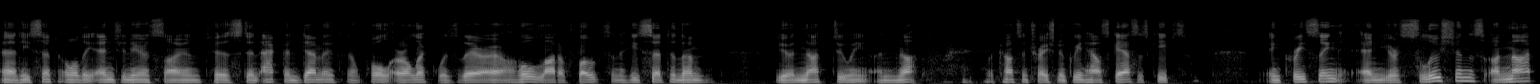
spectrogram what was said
and he said to all the engineers, scientists, and academics. and Paul Ehrlich was there, a whole lot of folks, and he said to them, "You're not doing enough. the concentration of greenhouse gases keeps increasing, and your solutions are not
